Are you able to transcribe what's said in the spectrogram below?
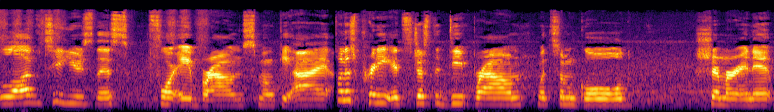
love to use this for a brown smoky eye. This one is pretty. It's just a deep brown with some gold shimmer in it.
